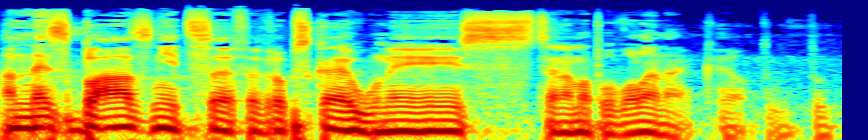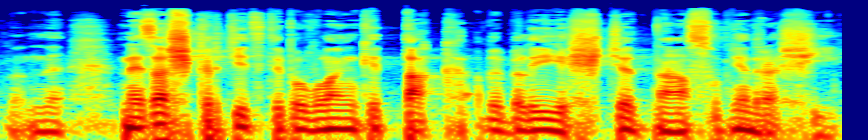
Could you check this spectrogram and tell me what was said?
a nezbláznit se v Evropské unii s cenama povolenek. Jo. Nezaškrtit ty povolenky tak, aby byly ještě násobně dražší.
